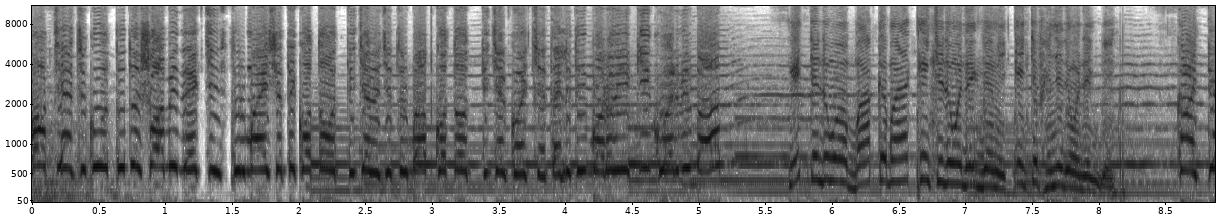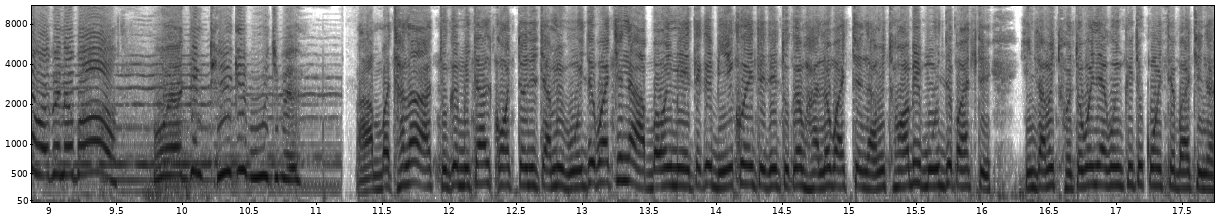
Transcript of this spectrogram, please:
বাচ্চা আছে গো তুই তো সবই দেখছিস। তোর মায়ের সাথে কত অত্যাচার হয়েছে তোর বাপ কত অত্যাচার করছে। তাহলে তুই বড় হয়ে কি করবি বাপ? কেটে দেবো বাপকে বাড়া কেটে দেবো দেখবে আমি কেটে ফেলে দেবো দেখবে। কাটতে হবে না বাপ। ও একদিন ঠিকই বুঝবে। আব্বা ছাড়া তোকে মিটার করতে দিচ্ছে আমি বুঝতে পারছি না। আব্বা ওই মেয়েটাকে বিয়ে করে যে তোকে ভালোবাসছে না আমি সবই বুঝতে পারছি। কিন্তু আমি ছোট বলে এখন কিছু করতে পারছি না।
